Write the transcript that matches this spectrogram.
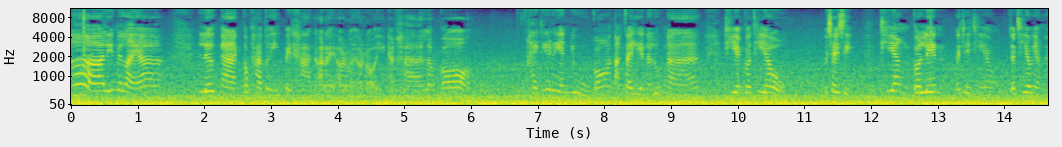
อ่าลิ้นเป็นไรอะ เลิกงานก็พาตัวเองไปทานอะไรอร่อยๆนะคะ แล้วก็ใครที่เรียนอยู่ก็ตั้งใจเรียนนะลูกนะ เที่ยงก็เที่ยว ไม่ใช่สิ เที่ยงก็เล่นไม่ใช่เที่ยว จะเที่ยวยังไง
